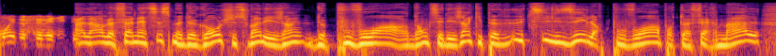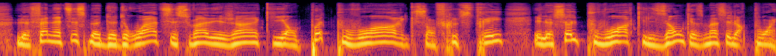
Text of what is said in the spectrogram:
moins de sévérité. Alors, le fanatisme de gauche, c'est souvent des gens de pouvoir. Donc, c'est des gens qui peuvent utiliser leur pouvoir pour te faire mal. Le fanatisme de droite, c'est souvent des gens qui ont pas de pouvoir et qui sont frustrés. Et le seul pouvoir qu'ils ont, quasiment, c'est leur point.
